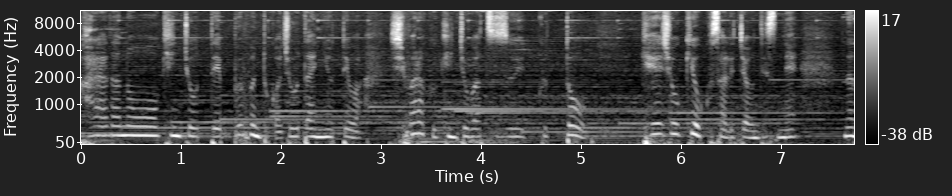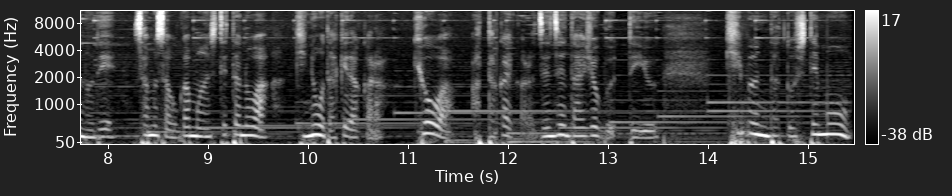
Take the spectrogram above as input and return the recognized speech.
体の緊張って部分とか状態によってはしばらく緊張が続くと形状記憶されちゃうんですね。なので寒さを我慢してたのは昨日だけだから今日は暖かいから全然大丈夫っていう気分だとしても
